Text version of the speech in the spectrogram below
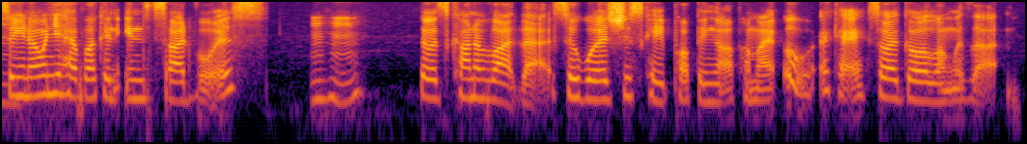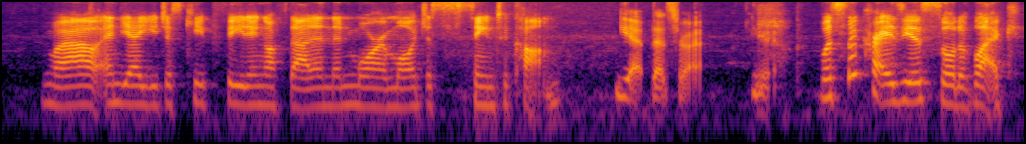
So, you know, when you have like an inside voice, mm-hmm. so it's kind of like that. So words just keep popping up. I'm like, oh, okay. So I go along with that. Wow. And yeah, you just keep feeding off that and then more and more just seem to come. Yeah, that's right. Yeah. What's the craziest sort of like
